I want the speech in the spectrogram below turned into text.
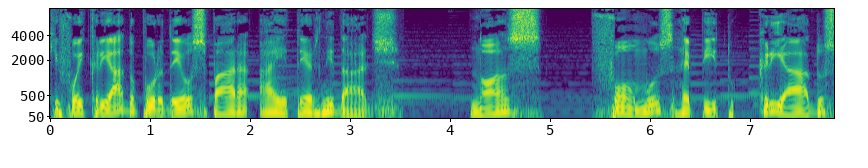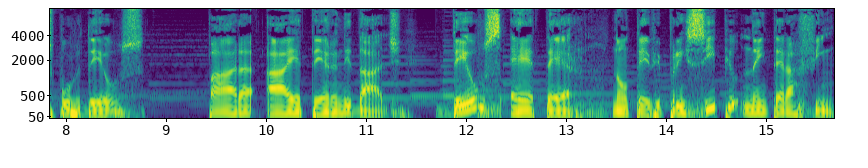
que foi criado por Deus para a eternidade. Nós fomos, repito, criados por Deus para a eternidade. Deus é eterno, não teve princípio nem terá fim.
